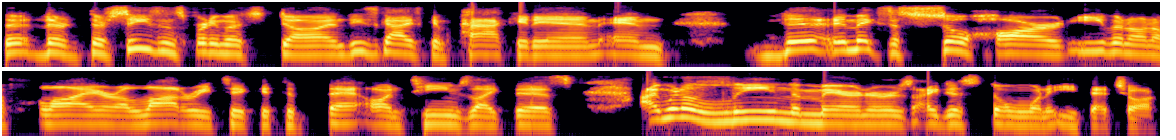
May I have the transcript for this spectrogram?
Their, their, their season's pretty much done. These guys can pack it in, and th- it makes it so hard, even on a flyer, a lottery ticket, to bet on teams like this. I'm going to lean the Mariners. I just don't want to eat that chalk.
